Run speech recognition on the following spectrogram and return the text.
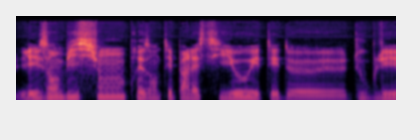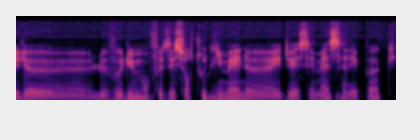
les ambitions présentées par la CEO étaient de doubler le, volume. On faisait surtout de l'email euh, et du SMS à l'époque.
